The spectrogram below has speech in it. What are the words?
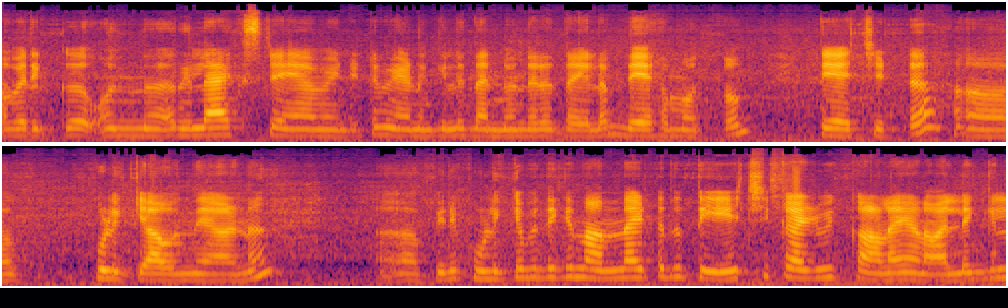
അവർക്ക് ഒന്ന് റിലാക്സ് ചെയ്യാൻ വേണ്ടിയിട്ട് വേണമെങ്കിൽ ധന്വന്തര തൈലം ദേഹം മൊത്തം തേച്ചിട്ട് കുളിക്കാവുന്നതാണ്. പിന്നെ കുളിക്കുമ്പോഴത്തേക്ക് നന്നായിട്ടത് തേച്ച് കഴുകി കളയണം. അല്ലെങ്കിൽ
